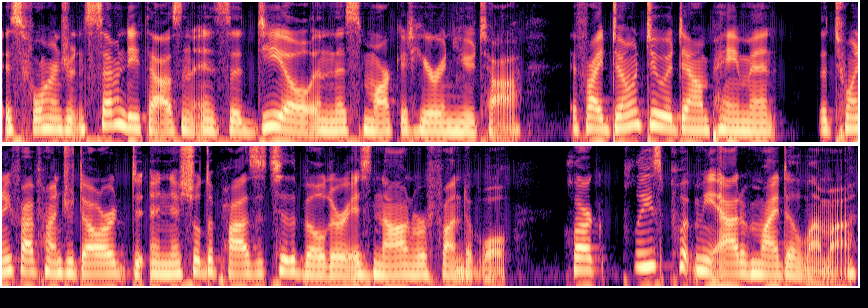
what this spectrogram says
is $470,000 it's a deal in this market here in Utah. If I don't do a down payment, the $2,500 d- initial deposit to the builder is non refundable. Clark, please put me out of my dilemma.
